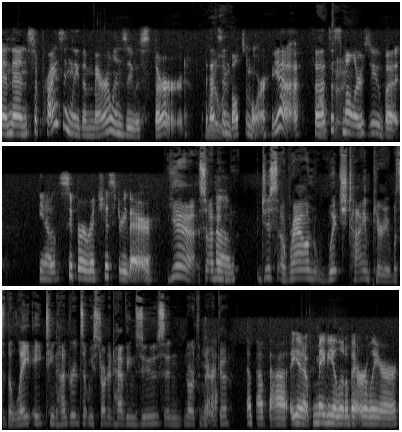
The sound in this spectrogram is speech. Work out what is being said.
And then surprisingly, the Maryland Zoo is third. That's in Baltimore. Yeah. So that's Okay. a smaller zoo, but, you know, super rich history there. Yeah. So I mean, Um, just around which time period was it? The late 1800s that we started having zoos in North America. about that. You know, maybe a little bit earlier.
